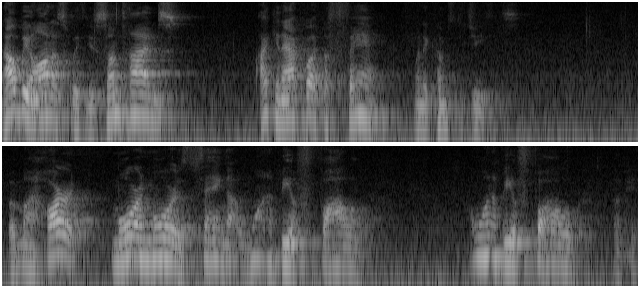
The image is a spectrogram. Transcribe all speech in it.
And I'll be honest with you, sometimes I can act like a fan when it comes to Jesus. But my heart, more and more, is saying, I want to be a follower. I want to be a follower of His,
